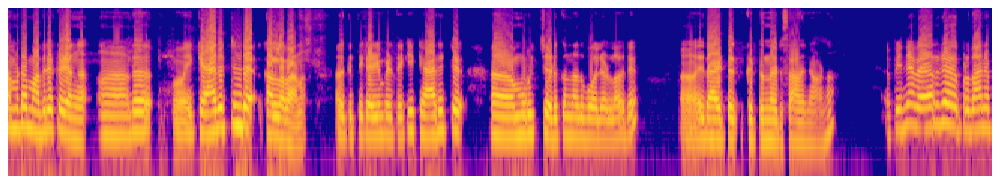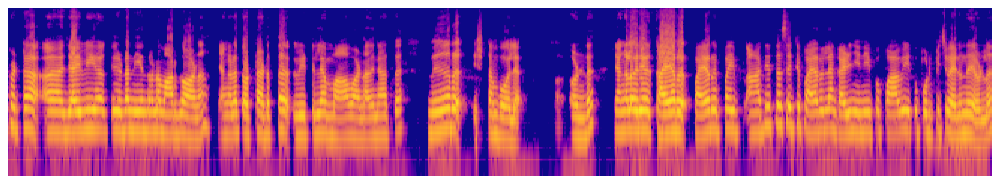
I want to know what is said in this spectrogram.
നമ്മുടെ മധുരക്കിഴങ്ങ്. അത് ക്യാരറ്റിന്റെ കളറാണ്. അത് കിട്ടിക്കഴിയുമ്പോഴത്തേക്ക് ക്യാരറ്റ് മുറിച്ചെടുക്കുന്നത് പോലെയുള്ള ഒരു ഇതായിട്ട് കിട്ടുന്ന ഒരു സാധനമാണ്. പിന്നെ വേറൊരു പ്രധാനപ്പെട്ട ജൈവിക കീട നിയന്ത്രണ മാർഗമാണ് ഞങ്ങളുടെ തൊട്ടടുത്ത വീട്ടിലെ മാവാണ്. അതിനകത്ത് നീറ് ഇഷ്ടം പോലെ ഉണ്ട്. ഞങ്ങളൊരു കയറ് പയർ ഇപ്പൊ ആദ്യത്തെ സെറ്റ് പയറെല്ലാം കഴിഞ്ഞ് ഇനിയിപ്പോ പാവിയൊക്കെ പൊടിപ്പിച്ച് വരുന്നതേ ഉള്ളു.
